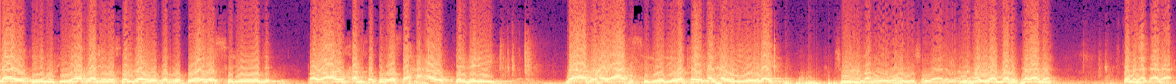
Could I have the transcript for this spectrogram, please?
لا يقيم فيها الرجل صلبه في الركوع والسجود. رواه الخمسة وصححه الترمذي. باب هيئات السجود وكيف الهوي إليه. بسم الله الرحمن الرحيم اللهم صل على محمد. هذه الابواب الثلاثة اشتملت على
